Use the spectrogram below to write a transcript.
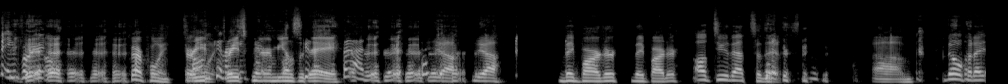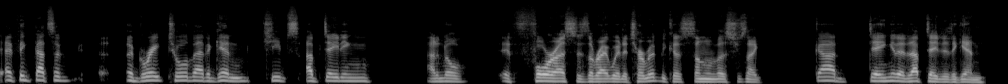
pay for it. Fair point. Three, three square meals a day. yeah, yeah. They barter. They barter. I'll do that to this. Um, no, but I, I think that's a a great tool that again keeps updating. I don't know if for us is the right way to term it because some of us just like, God dang it, it updated again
